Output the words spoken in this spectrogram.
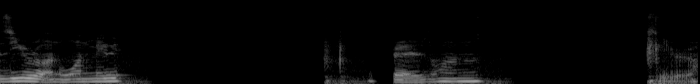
zero and one maybe there's one zero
